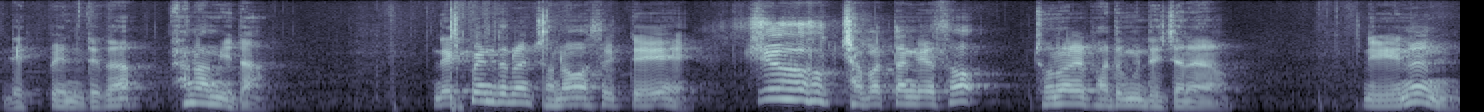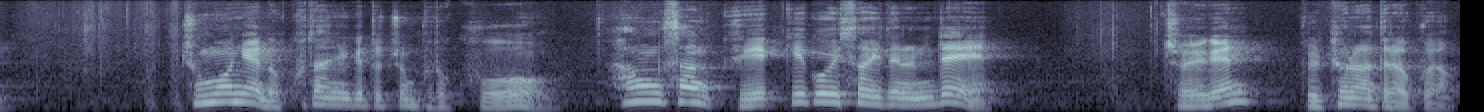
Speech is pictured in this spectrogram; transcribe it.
넥밴드가 편합니다. 넥밴드는 전화 왔을 때 쭉 잡아당겨서 전화를 받으면 되잖아요. 얘는 주머니에 넣고 다니기도 좀 그렇고 항상 귀에 끼고 있어야 되는데 저에겐 불편하더라고요.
